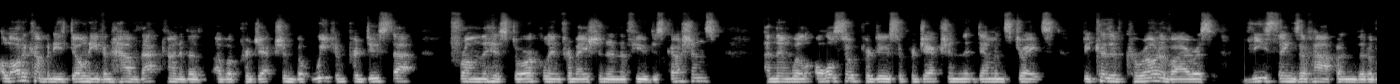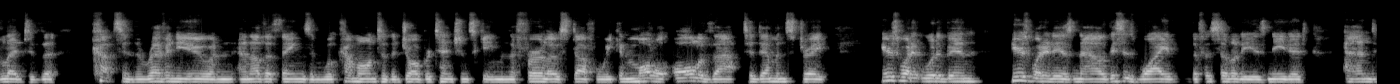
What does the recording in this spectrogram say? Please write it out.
a lot of companies don't even have that kind of a, of a projection, but we can produce that from the historical information and a few discussions. And then we'll also produce a projection that demonstrates because of coronavirus, these things have happened that have led to the cuts in the revenue and, and other things. And we'll come on to the job retention scheme and the furlough stuff. And we can model all of that to demonstrate here's what it would have been, here's what it is now, this is why the facility is needed. And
